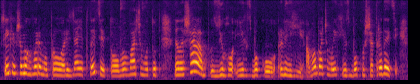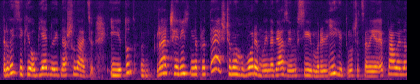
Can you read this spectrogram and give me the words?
Оскільки, якщо ми говоримо про різдвяні традиції, то ми бачимо тут не лише з його їх з боку релігії, а ми бачимо їх і з боку ще традицій, традиції, які об'єднують нашу націю. І тут радше річ не про те, що ми говоримо і нав'язуємо всім релігію, тому що це не є правильно.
